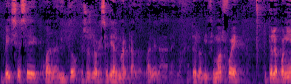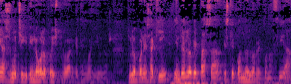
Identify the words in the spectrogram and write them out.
¿Veis ese cuadradito? Eso es lo que sería el marcador, ¿vale? La, imagen. Entonces lo que hicimos fue, tú te lo ponías, es muy chiquitín, luego lo podéis probar, que tengo ahí unos. Tú lo pones aquí y entonces lo que pasa es que cuando lo reconocía,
